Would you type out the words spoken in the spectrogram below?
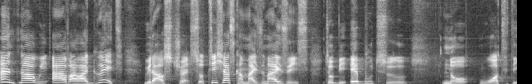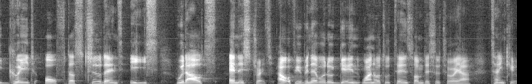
And now we have our grade without stress. So teachers can maximize this to be able to know what the grade of the student is without any stretch. I hope you've been able to gain one or two things from this tutorial. Thank you.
